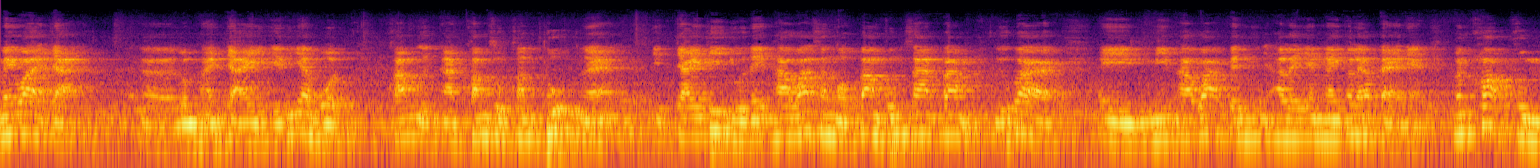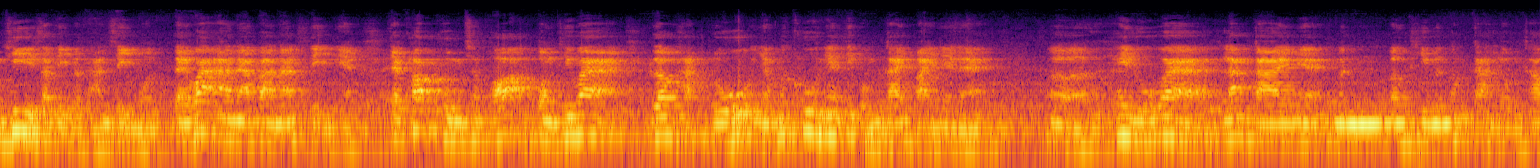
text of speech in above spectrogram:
ไม่ว่าจะลมหายใจอิริยาบถความอึดอัดความสุขความทุกข์นะ จิตใจที่อยู่ในภาวะสงบบ้างฟุ้งซ่านบ้าง หรือว่ามีภาวะเป็นอะไรยังไงก็แล้วแต่เนี่ยมันครอบคลุมที่สติปัฏฐานสี่หมด แต่ว่าอานาปานสติเนี่ยจะครอบคลุมเฉพาะตรงที่ว่าเราหัดรู้อย่างเมื่อครู่เนี่ยที่ผมไกด์ไปเนี่ยนะให้รู้ว่าร่างกายเนี่ยมันบางทีมันต้องการลมเข้า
